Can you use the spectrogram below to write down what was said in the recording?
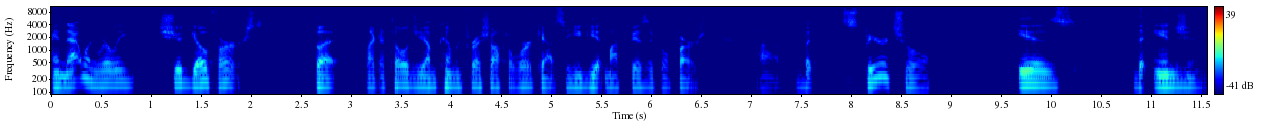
And that one really should go first. But like I told you, I'm coming fresh off a workout. So you get my physical first. Uh, but spiritual is the engine.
